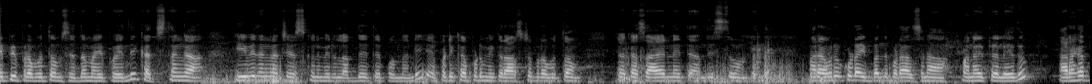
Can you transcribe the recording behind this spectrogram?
ఏపీ ప్రభుత్వం సిద్ధమైపోయింది. ఖచ్చితంగా ఈ విధంగా చేసుకుని మీరు లబ్ధి అయితే పొందండి. ఎప్పటికప్పుడు మీకు రాష్ట్ర ప్రభుత్వం యొక్క సాయాన్ని అయితే అందిస్తూ ఉంటుంది. మరి ఎవరు కూడా ఇబ్బంది పడాల్సిన పని అయితే లేదు. అర్హత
